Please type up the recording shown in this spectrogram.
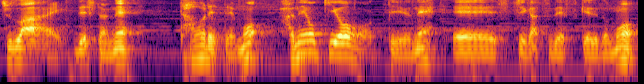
July でしたね。倒れても跳ね起きようっていうね、えー、7月ですけれども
